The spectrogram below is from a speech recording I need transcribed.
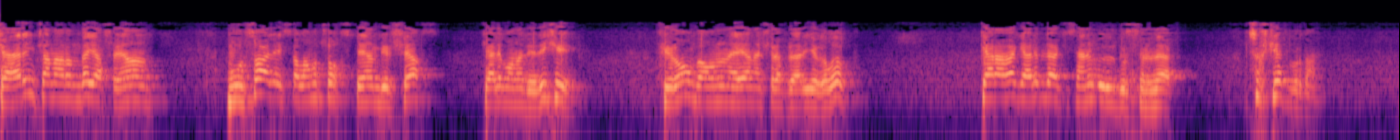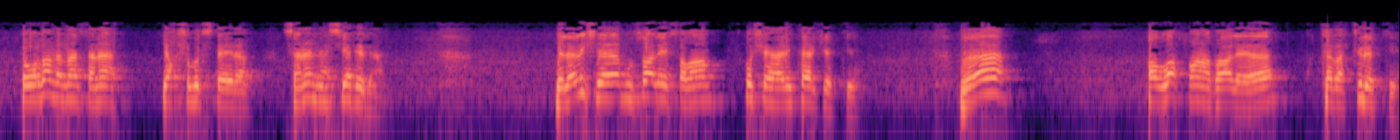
şəhərin kənarında yaşayan Musa aleyhissalamı çox istəyən bir şəxs gəlib ona dedi ki, Firon və onun əyan əşrəfləri yığılıb, qərara gəliblər ki, səni öldürsünlər. Çıx get buradan. Doğrudan da mən sənə yaxşılıq istəyirəm, sənə nəsiyyət edirəm. Beləliklə, Musa aleyhissalam o şəhəri tərk etdi və Allah subhanətə aləyə təvəkkül etdi.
